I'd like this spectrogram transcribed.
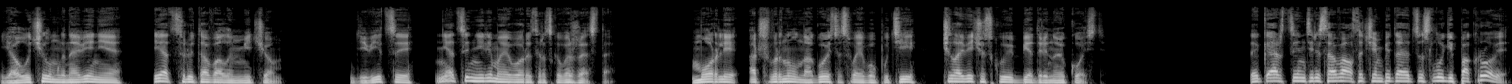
Я улучил мгновение и отсалютовал им мечом. Девицы не оценили моего рыцарского жеста. Морли отшвырнул ногой со своего пути человеческую бедренную кость. «Ты, кажется, интересовался, чем питаются слуги по крови,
